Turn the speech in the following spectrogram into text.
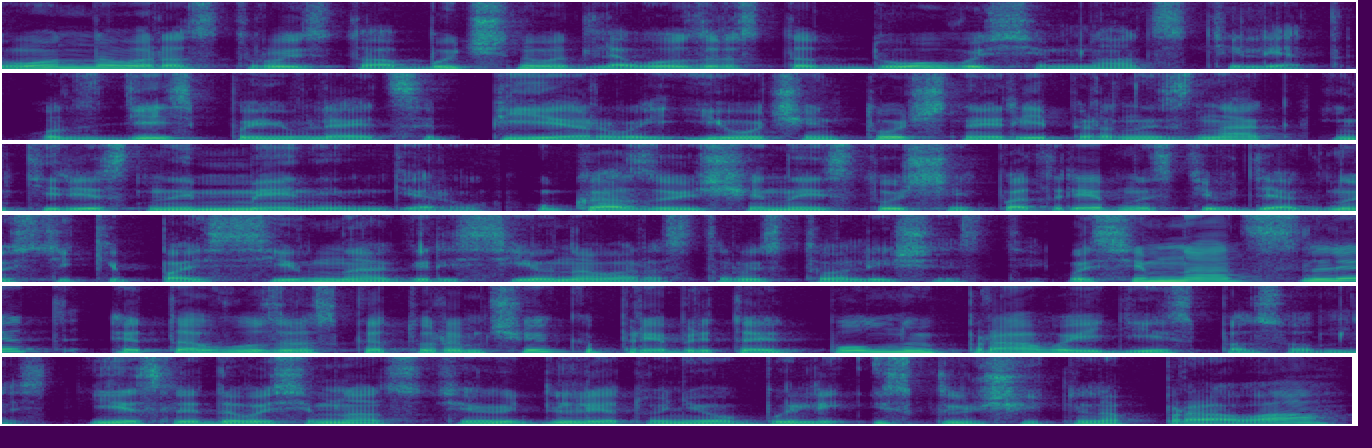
оппозиционного расстройства обычного для возраста до 18 лет. Вот здесь появляется первый и очень точный реперный знак, интересный Меннингеру, указывающий на источник потребности в диагностике пассивно-агрессивного расстройства личности. 18 лет – это возраст, в котором человек приобретает полную право и дееспособность. Если до 18 лет у него были исключительно права,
